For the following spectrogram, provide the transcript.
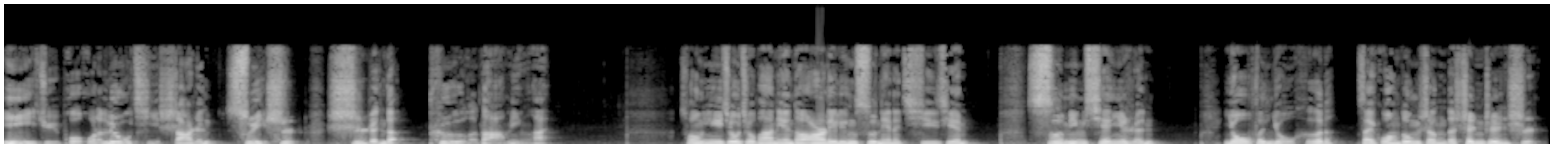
一举破获了六起杀人碎尸十人的特大命案。从一九九八年到二零零四年的期间，四名嫌疑人。有分有合的，在广东省的深圳市、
